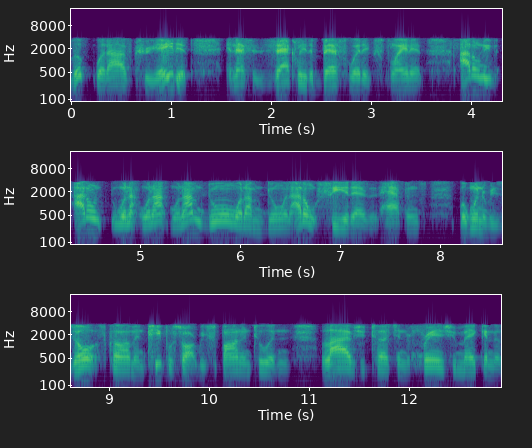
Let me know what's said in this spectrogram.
Look what I've created!" And that's exactly the best way to explain it. I don't even. I don't. When I when I when I'm doing what I'm doing, I don't see it as it happens. But when the results come and people start responding to it, and lives you touch, and the friends you make, and the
